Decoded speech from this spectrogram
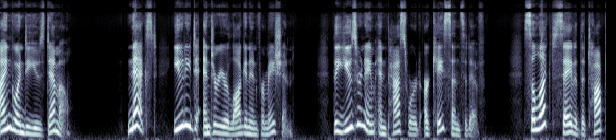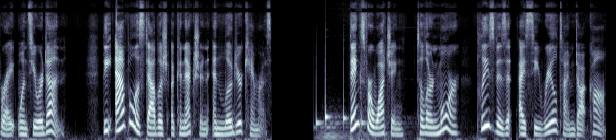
I'm going to use Demo. Next, you need to enter your login information. The username and password are case sensitive. Select Save at the top right once you are done. The app will establish a connection and load your cameras. Thanks for watching. To learn more, please visit icrealtime.com.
